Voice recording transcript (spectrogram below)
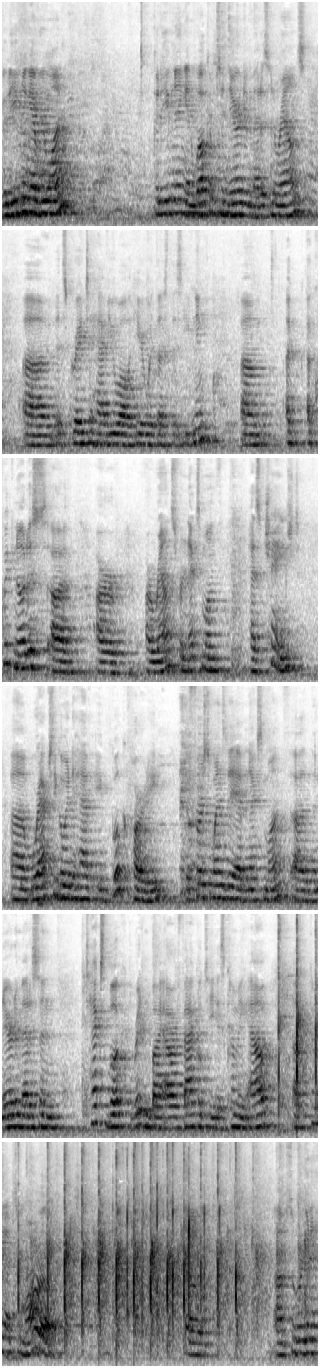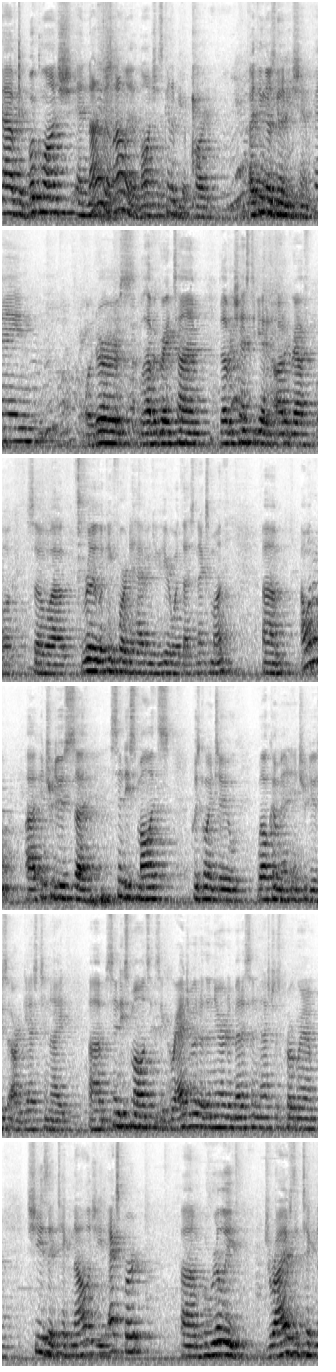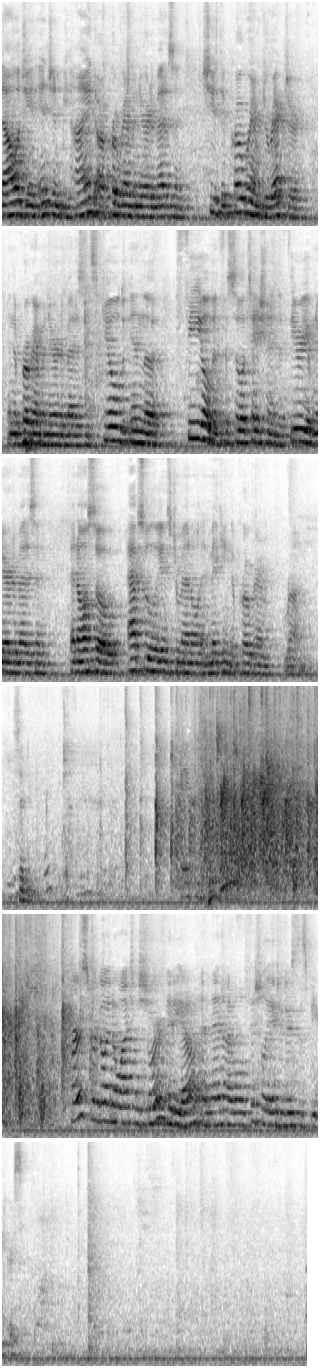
Good evening, everyone. Good evening, and welcome to Narrative Medicine Rounds. Uh, it's great to have you all here with us this evening. Um, a, a, quick notice uh, our, our rounds for next month has changed. Uh, we're actually going to have a book party the first Wednesday of next month. Uh, the Narrative Medicine textbook written by our faculty is coming out, uh, coming out tomorrow. So, um, so we're going to have a book launch, and not even not only a launch, it's going to be a party. I think there's going to be champagne, hors d'oeuvres. We'll have a great time. You'll have a chance to get an autographed book. So, uh, really looking forward to having you here with us next month. Um, I want to uh, introduce uh, Cindy Smolitz, who's going to welcome and introduce our guest tonight. Um, Cindy Smolitz is a graduate of the Narrative Medicine Master's Program. She is a technology expert um, who really drives the technology and engine behind our program in narrative medicine. She's the program director in the program in narrative medicine, skilled in the field and facilitation and the theory of narrative medicine, and also absolutely instrumental in making the program run. Cindy. Thank you. First, we're going to watch a short video, and then I will officially introduce the speakers.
